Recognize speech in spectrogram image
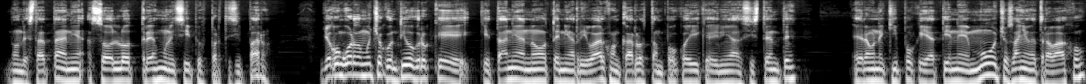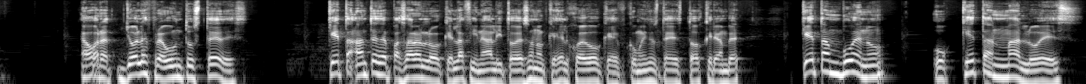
donde está Tania, solo tres municipios participaron. Yo concuerdo mucho contigo, creo que, que Tania no tenía rival, Juan Carlos tampoco ahí que venía asistente. Era un equipo que ya tiene muchos años de trabajo. Ahora, yo les pregunto a ustedes, ¿qué antes de pasar a lo que es la final y todo eso, no que es el juego que, como dicen ustedes, todos querían ver, ¿qué tan bueno o qué tan malo es,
